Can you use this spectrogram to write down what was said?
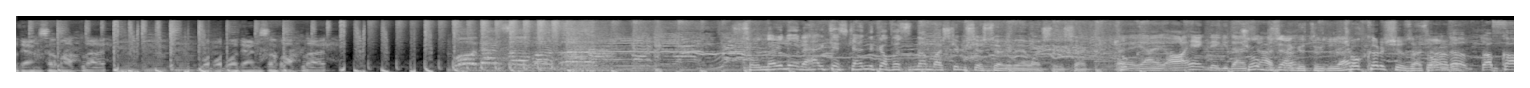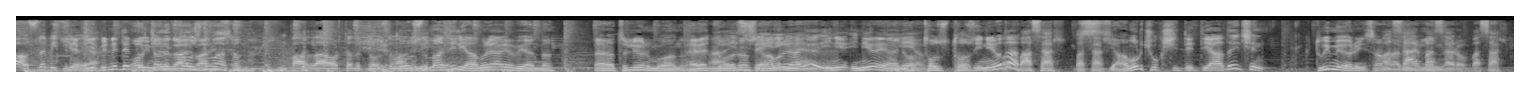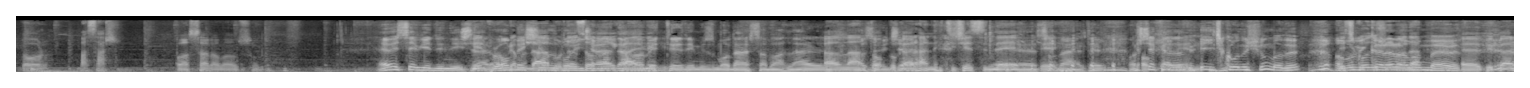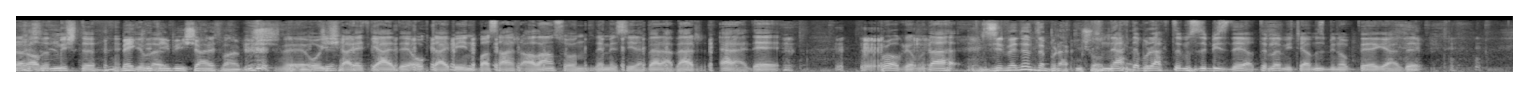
Modern Sabahlar Modern Sabahlar Modern Sabahlar sonlara doğru herkes kendi kafasından başka bir şey söylemeye başladı şarkı. Ee, yani ahenkle giden Çok şarkı. güzel götürdüler. Çok karışıyor zaten Sonunda abi. tam kaosla Bir bitiyor de ya. birbirini de duymuyor Ortalık galiba. toz duman. Vallahi ortalık toz dumanlı. Toz duman bitiyor. değil yağmur yağıyor bir yandan. Ben hatırlıyorum bu anı. Evet Ha, doğru. Yağmur yağıyor yani. iniyor, iniyor yani. İniyor. O toz toz iniyor da. Basar basar. Yağmur çok şiddetli yağdığı için duymuyor insanlar Basar birbirlerini. basar o basar. Doğru. Basar. Basar alan sonu. Evet sevgili dinleyiciler programın 15 daha yıl boyunca devam geldik. ettirdiğimiz modern sabahlar Alınan toplu önce karar neticesinde. e, sona erdi. Hoşçakalın. Hiç konuşulmadı ama Hiç bir karar konuşulmadan- alındı evet. Evet bir karar alınmıştı. Beklediği bir işaret varmış. Ve o işaret geldi. Oktay Bey'in basar alan son demesiyle beraber herhalde programı da Zirvede de bırakmış olduk. nerede bıraktığımızı biz de hatırlamayacağımız bir noktaya geldi.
